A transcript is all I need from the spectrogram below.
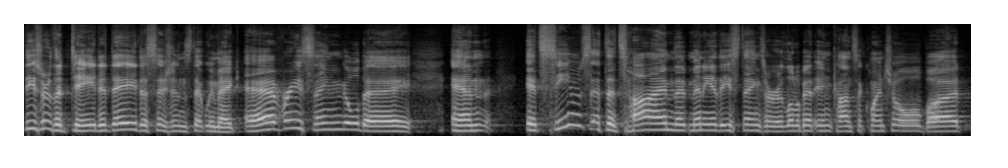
These are the day to day decisions that we make every single day. And it seems at the time that many of these things are a little bit inconsequential, but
